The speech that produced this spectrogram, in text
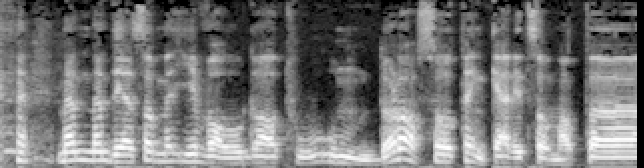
men, men det som i valget av to onder, da, så tenker jeg litt sånn at uh,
